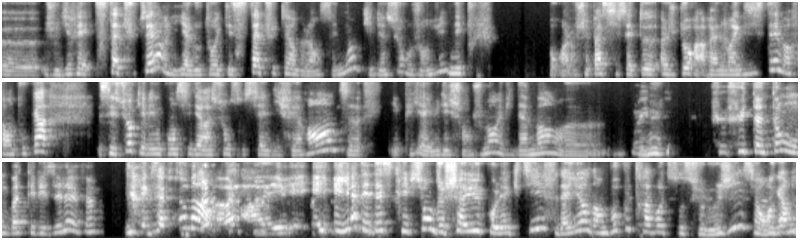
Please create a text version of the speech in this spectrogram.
je dirais, statutaire lié à l'autorité statutaire de l'enseignant, qui bien sûr aujourd'hui n'est plus. Bon, alors je ne sais pas si cet âge d'or a réellement existé, mais enfin, en tout cas, c'est sûr qu'il y avait une considération sociale différente, et puis il y a eu des changements, évidemment. Euh, oui. Fut un temps où on battait les élèves. Hein. Exactement. Et il y a des descriptions de chahuts collectifs, d'ailleurs, dans beaucoup de travaux de sociologie. Si on regarde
